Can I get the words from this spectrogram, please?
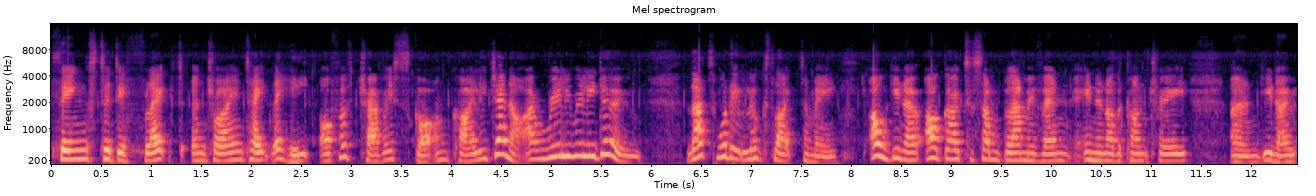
things to deflect and try and take the heat off of Travis Scott and Kylie Jenner. I really, really do. That's what it looks like to me. Oh, you know, I'll go to some glam event in another country and, you know,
